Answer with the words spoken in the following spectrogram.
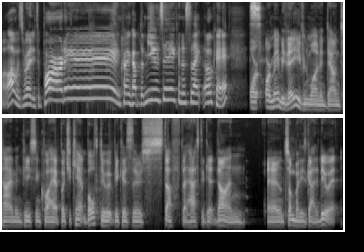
well, I was ready to party and crank up the music. And it's like, okay. Or, or maybe they even wanted downtime and peace and quiet, but you can't both do it because there's stuff that has to get done and somebody's got to do it.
